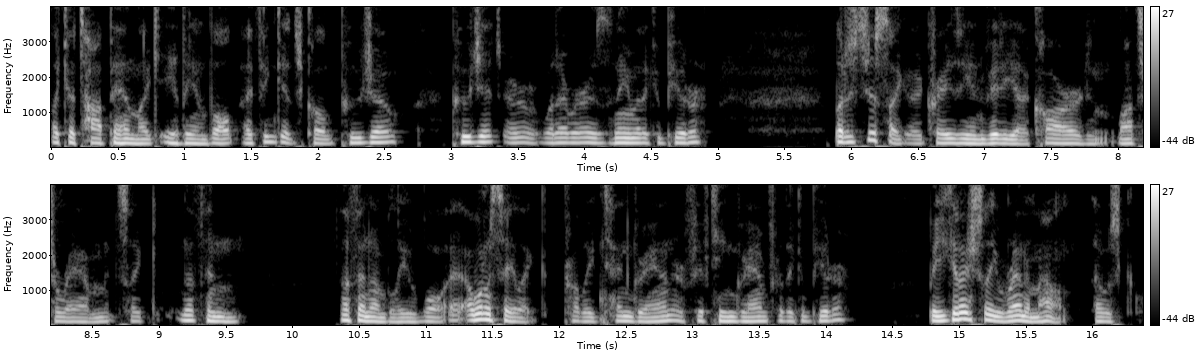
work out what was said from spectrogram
like a top end like Alien Vault. I think it's called Pujo, Puget or whatever is the name of the computer. But it's just like a crazy Nvidia card and lots of RAM. It's like nothing nothing unbelievable. I, I want to say like probably 10 grand or 15 grand for the computer. But you can actually rent them out. That was cool.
